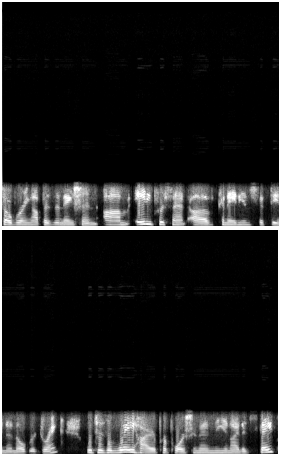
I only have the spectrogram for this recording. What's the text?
sobering up as a nation. Um, 80% of Canadians 15 and over drink, which is a way higher proportion in the United States.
